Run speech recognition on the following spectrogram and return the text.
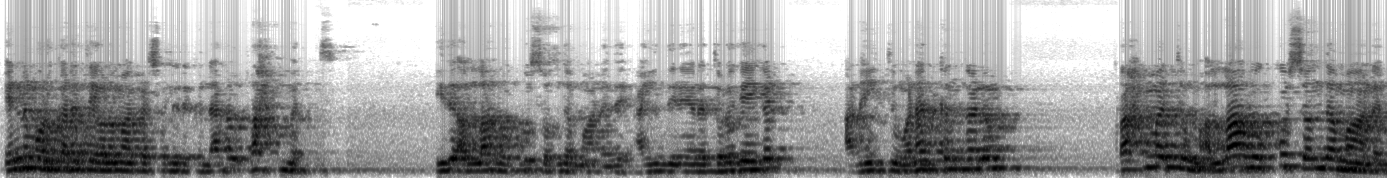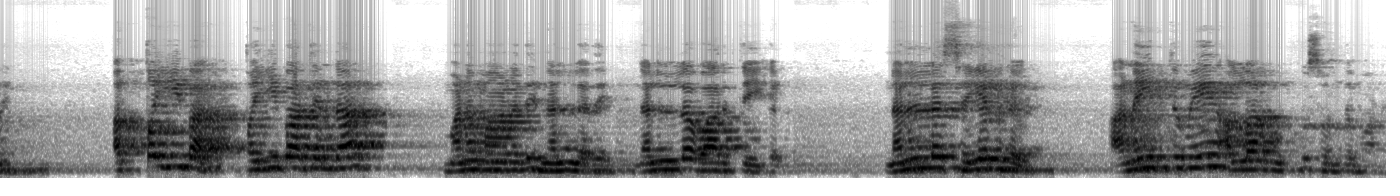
என்னும் ஒரு கருத்தை உலமாக்கள் சொல்லியிருக்கின்றார்கள் ரஹ்மத். இது அல்லாஹுக்கு சொந்தமானது. ஐந்து நேர தொழுகைகள் அனைத்து வணக்கங்களும் ரஹ்மத்தும் அல்லாஹுக்கு சொந்தமானது. அத்தையிபாத் பையிபாத் என்றால் மனமானது நல்லது. நல்ல வார்த்தைகள் நல்ல செயல்கள் அனைத்துமே அல்லாஹுக்கு சொந்தமானது.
